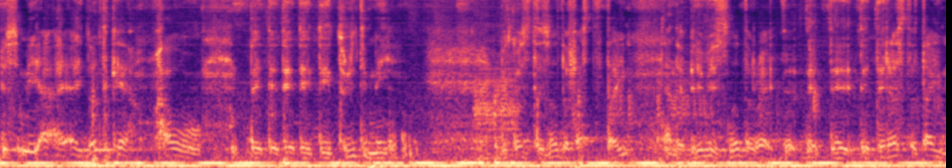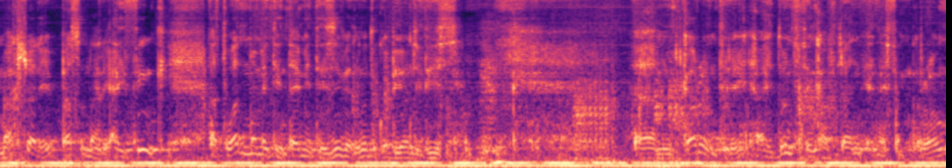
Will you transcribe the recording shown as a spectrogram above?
You see me, I, I don't care how they, they, they, they, they treat me because it is not the first time and I believe it's not the right the, the, the, the last time. Actually, personally, I think at one moment in time it is even going to go beyond this. Um, currently, I don't think I've done anything wrong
